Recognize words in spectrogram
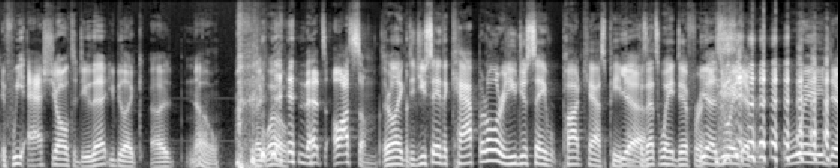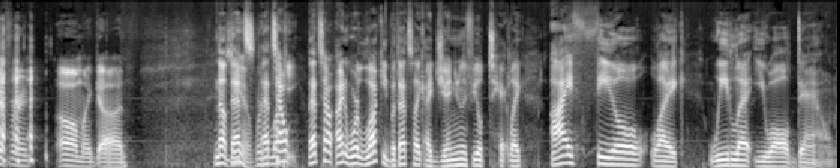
if we asked y'all to do that, you'd be like, uh, no. Like, whoa. that's awesome. They're like, did you say the capital or did you just say podcast people? Yeah. Because that's way different. Yeah, it's way different. way different. Oh my god. No, yeah, that's we're that's lucky. how that's how I we're lucky, but that's like I genuinely feel ter- like I feel like we let you all down.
